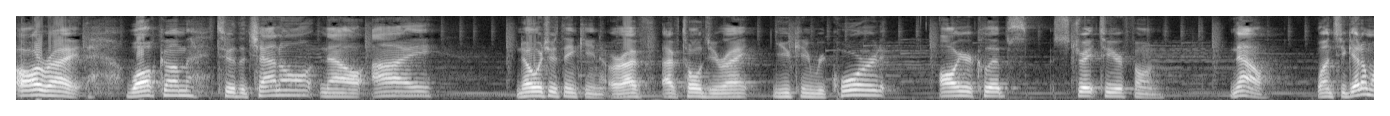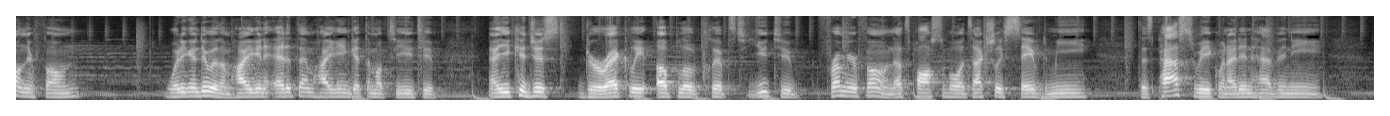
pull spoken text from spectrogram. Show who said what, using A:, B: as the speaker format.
A: All right, welcome to the channel. Now I know what you're thinking, or I've, I've told you, right? You can record all your clips straight to your phone. Now, once you get them on your phone, what are you gonna do with them? How are you gonna edit them? How are you gonna get them up to YouTube? Now you could just directly upload clips to YouTube from your phone. That's possible. It's actually saved me this past week when I didn't have any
